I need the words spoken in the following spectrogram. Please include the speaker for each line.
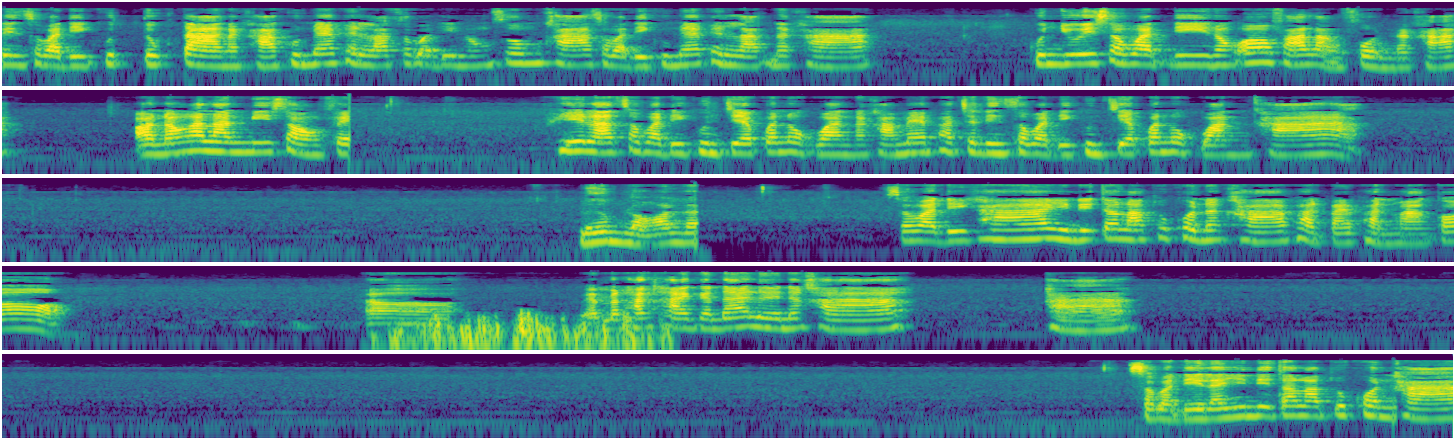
Speaker 1: เป็นสวัสดีคุณตุ๊กตานะคะ คุณแม่เพนรัตสวัสดีน้องส้มค่ะ สวัสดีคุณแม่เพนรัตนะคะ คุณยุ้ยสวัสดีน้องอ้อฟ้าหลังฝนนะคะอ๋อน้องอลันมีสองเฟซพี่รัตสวัสดีคุณเจี๊ยบกนกวันนะคะ แม่พัชรินสวัสดีคุณเจี๊ยบกนกวันค่ะ เริ่มร้อนแล้ว สวัสดีค่ะยินดีต้อนรับทุกคนนะคะ ผ่านไปผ่านมาก็ เอ่อแบบมาทักทายกันได้เลยนะคะค่ะ สวัสดีและยินดีต้อนรับทุกคนค่ะ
